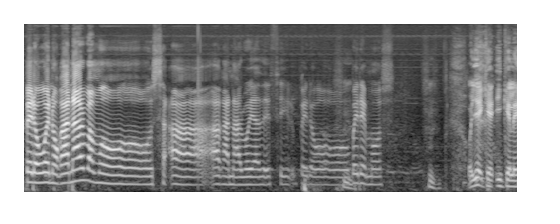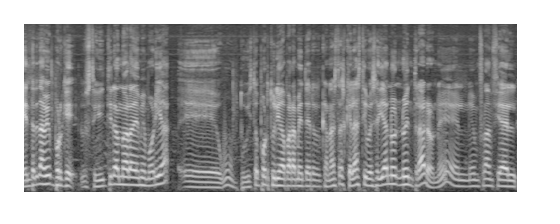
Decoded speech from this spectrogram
Pero bueno, ganar vamos a, ganar, voy a decir. Pero hmm. veremos. Oye, que, y que le entre también, porque estoy tirando ahora de memoria, eh, uh, tuviste oportunidad para meter canastas, qué lástima, ese día no, no entraron ¿eh? en, en Francia. El,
